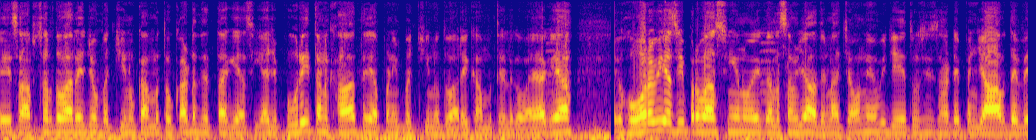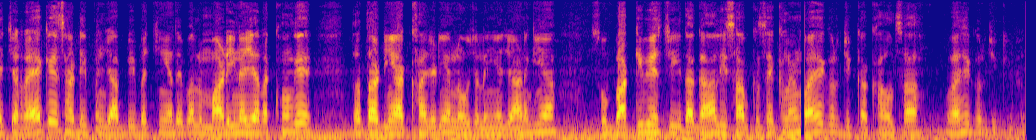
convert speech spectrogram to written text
ਤੇ ਇਸ ਅਫਸਰ ਦੁਆਰੇ ਜੋ ਬੱਚੀ ਨੂੰ ਕੰਮ ਤੋਂ ਕੱਢ ਦਿੱਤਾ ਗਿਆ ਸੀ, ਅੱਜ ਪੂਰੀ ਤਨਖਾਹ ਤੇ ਆਪਣੀ ਬੱਚੀ ਨੂੰ ਦੁਆਰੇ ਕੰਮ ਤੇ ਲਗਵਾਇਆ ਗਿਆ। ਤੇ ਹੋਰ ਵੀ ਅਸੀਂ ਪ੍ਰਵਾਸੀਆਂ ਨੂੰ ਇਹ ਗੱਲ ਸਮਝਾ ਦੇਣਾ ਚਾਹੁੰਦੇ ਹਾਂ ਵੀ ਜੇ ਤੁਸੀਂ ਸਾਡੇ ਪੰਜਾਬ ਦੇ ਵਿੱਚ ਰਹਿ ਕੇ ਸਾਡੀ ਪੰਜਾਬੀ ਬੱਚੀਆਂ ਦੇ ਵੱਲ ਮਾੜੀ ਨਜ਼ਰ ਰੱਖੋਗੇ, ਤਾਂ ਤੁਹਾਡੀਆਂ ਅੱਖਾਂ ਜਿਹੜੀਆਂ ਨੋਚ ਲਈਆਂ ਜਾਣਗੀਆਂ। ਸੋ ਬਾਕੀ ਵੀ ਇਸ ਚੀਜ਼ ਦਾ ਗਾਂਹ ਲਈ ਸਬਕ ਸਿੱਖ ਲੈਣ। ਵਾਹਿਗੁਰੂ ਜੀ ਕਾ ਖਾਲਸਾ, ਵਾਹਿਗੁਰੂ ਜੀ ਕੀ ਫਤਿਹ।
